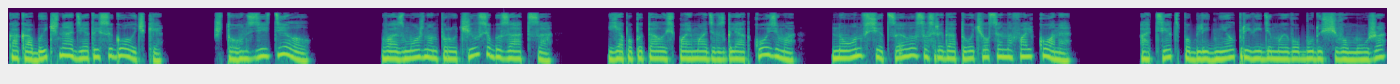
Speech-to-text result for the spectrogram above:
как обычно одетый с иголочки. Что он здесь делал? Возможно, он поручился бы за отца. Я попыталась поймать взгляд Козима, но он всецело сосредоточился на Фальконе. Отец побледнел при виде моего будущего мужа,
